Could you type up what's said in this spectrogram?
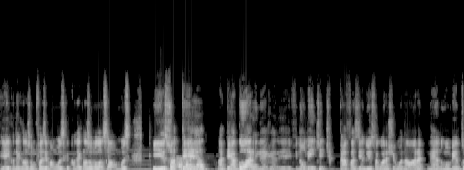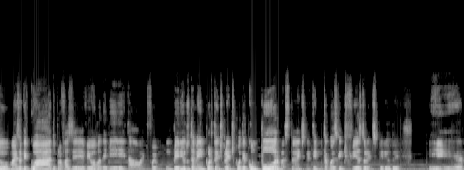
E aí, quando é que nós vamos fazer uma música? Quando é que nós vamos lançar uma música? E isso até, até agora, né, cara? E finalmente a gente tá fazendo isso agora, chegou na hora, né, no momento mais adequado para fazer. Veio a pandemia e tal, foi um período também importante pra gente poder compor bastante, né? Tem muita coisa que a gente fez durante esse período aí. E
